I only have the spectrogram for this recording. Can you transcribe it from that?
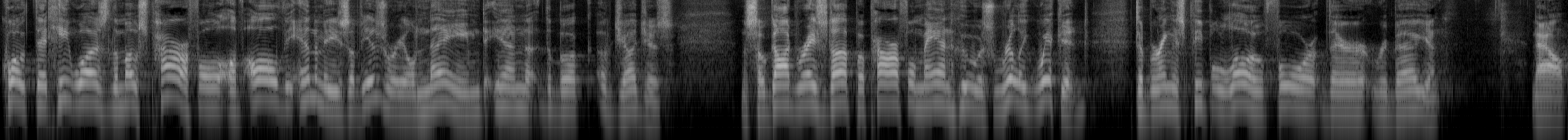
quote, that he was the most powerful of all the enemies of Israel named in the book of Judges. And so God raised up a powerful man who was really wicked to bring his people low for their rebellion. Now,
